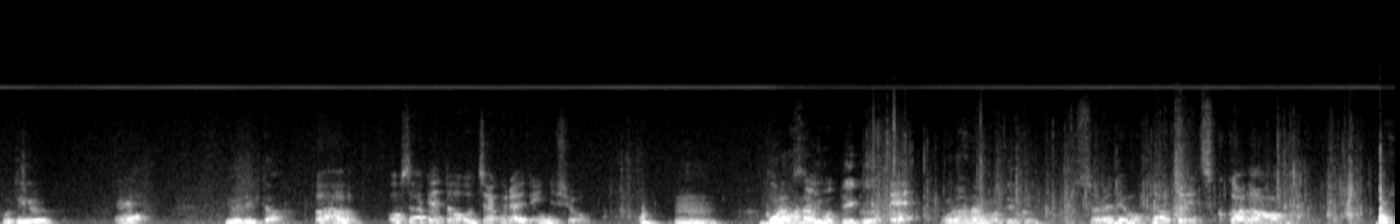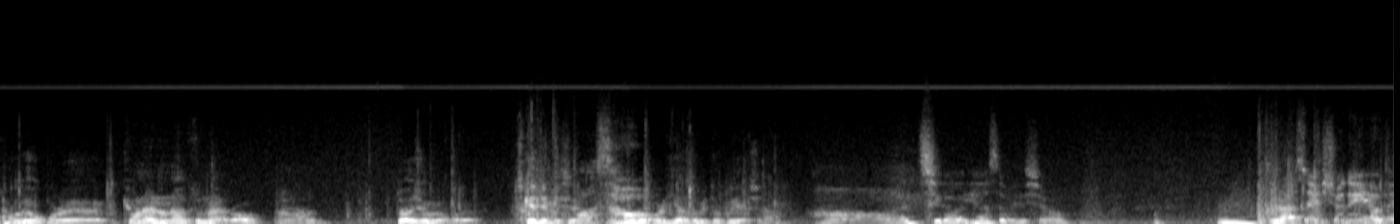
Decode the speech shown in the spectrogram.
持っていけるえ用意できたうんお酒とお茶ぐらいでいいんでしょうん俺花火持っていくえ俺花火持っていくそれでも本当につくかな。つくよこれ。去年の夏のやろ？うん。大丈夫よこれ。つけてみせる。あそう。俺火遊び得意やしな。はあ違う火遊びでしょ。うん。グラス一緒でいいよね。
